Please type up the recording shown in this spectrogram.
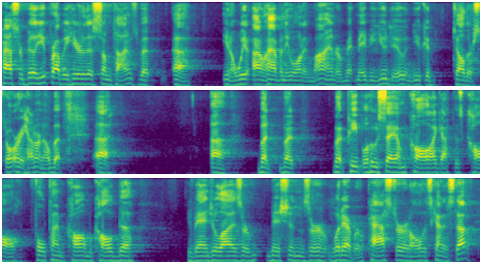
Pastor Bill, you probably hear this sometimes, but uh, you know, we, I don't have anyone in mind, or maybe you do, and you could tell their story. I don't know, but uh, uh, but but but people who say I'm called, I got this call, full time call. I'm called to evangelize or missions or whatever, pastor and all this kind of stuff.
